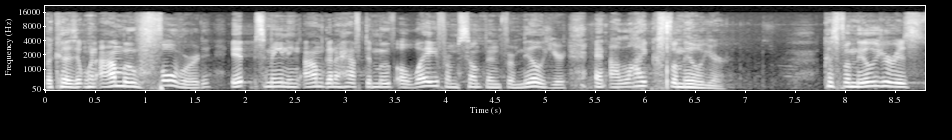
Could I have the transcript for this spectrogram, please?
Because when I move forward, it's meaning I'm gonna have to move away from something familiar, and I like familiar. Because familiar is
